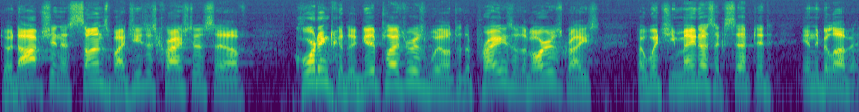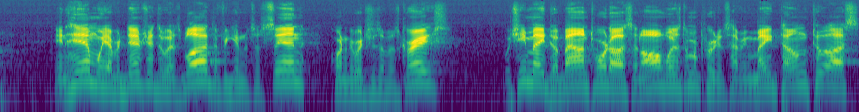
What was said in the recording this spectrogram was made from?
to adoption as sons by Jesus Christ himself, according to the good pleasure of his will, to the praise of the glorious grace by which he made us accepted in the beloved. In him we have redemption through his blood, the forgiveness of sin, according to the riches of his grace, which he made to abound toward us in all wisdom and prudence, having made known to us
